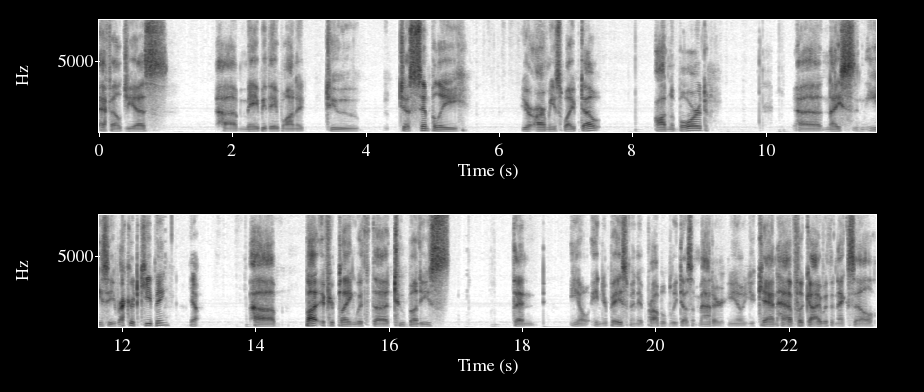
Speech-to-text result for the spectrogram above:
FLGS, uh, maybe they wanted to just simply your army's wiped out on the board. Uh, nice and easy record keeping. Yep. Uh, but if you're playing with uh, two buddies, then you know in your basement it probably doesn't matter. You know you can have a guy with an Excel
